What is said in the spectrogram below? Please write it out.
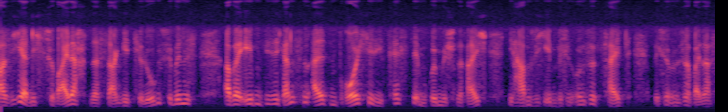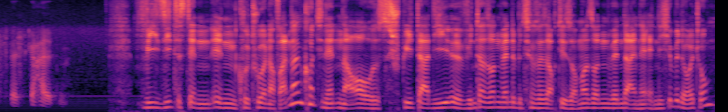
Er war sicher nicht zu Weihnachten, das sagen die Theologen zumindest, aber eben diese ganzen alten Bräuche, die Feste im Römischen Reich, die haben sich eben bis in unsere Zeit, bis in unser Weihnachtsfest gehalten. Wie sieht es denn in Kulturen auf anderen Kontinenten aus? Spielt da die äh, Wintersonnenwende bzw. auch die Sommersonnenwende eine ähnliche Bedeutung?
